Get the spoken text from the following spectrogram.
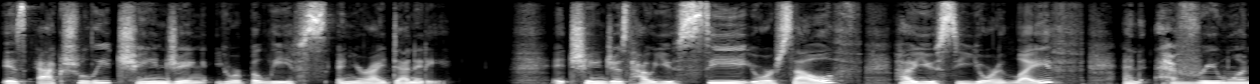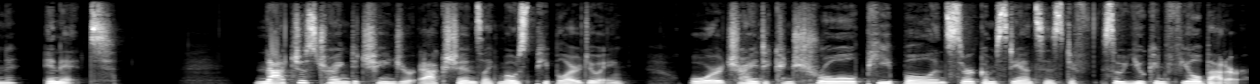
is actually changing your beliefs and your identity. It changes how you see yourself, how you see your life, and everyone in it. Not just trying to change your actions like most people are doing, or trying to control people and circumstances to, so you can feel better.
